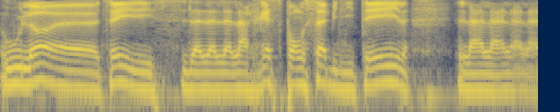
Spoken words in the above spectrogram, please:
où là, euh, tu sais, la, la, la, responsabilité, la, la, la, la,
